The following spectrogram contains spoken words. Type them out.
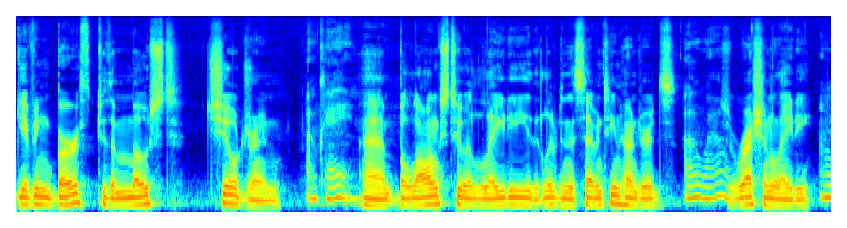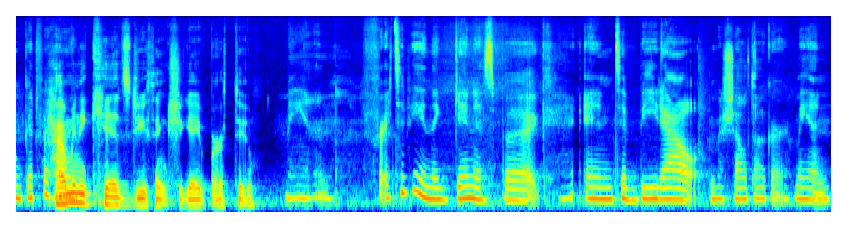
giving birth to the most children Okay. um, belongs to a lady that lived in the 1700s. Oh, wow. She's a Russian lady. Oh, good for her. How her. many kids do you think she gave birth to? Man, for it to be in the Guinness book and to beat out Michelle Duggar, man.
